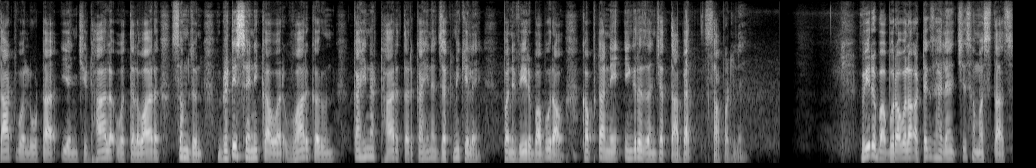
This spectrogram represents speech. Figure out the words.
ताट व लोटा यांची ढाल व तलवार समजून ब्रिटिश सैनिकावर वार करून काहींना ठार तर काहींना जखमी केले पण वीर बाबूराव कपटाने इंग्रजांच्या ताब्यात सापडले. वीर बाबूरावाला अटक झाल्याचे समजताच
